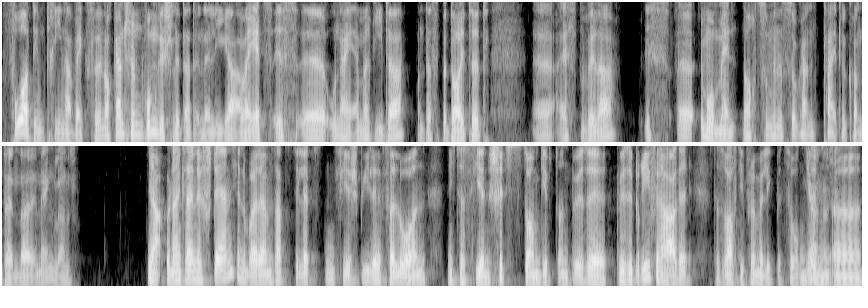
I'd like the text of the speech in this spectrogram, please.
vor dem Trainerwechsel noch ganz schön rumgeschlittert in der Liga. Aber jetzt ist äh, Unai Emery da und das bedeutet, äh, Aston Villa ist äh, im Moment noch zumindest sogar ein Title-Contender in England. Ja, und ein kleines Sternchen bei deinem Satz, die letzten vier Spiele verloren. Nicht, dass es hier einen Shitstorm gibt und böse, böse Briefe hagelt. Das war auf die Premier League bezogen. Ja, denn, äh,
